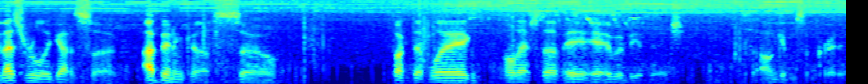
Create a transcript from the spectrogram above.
Know, that's really gotta suck. I've been in cuffs, so fucked up leg, all that stuff, it, it would be a bitch. So I'll give him some credit.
